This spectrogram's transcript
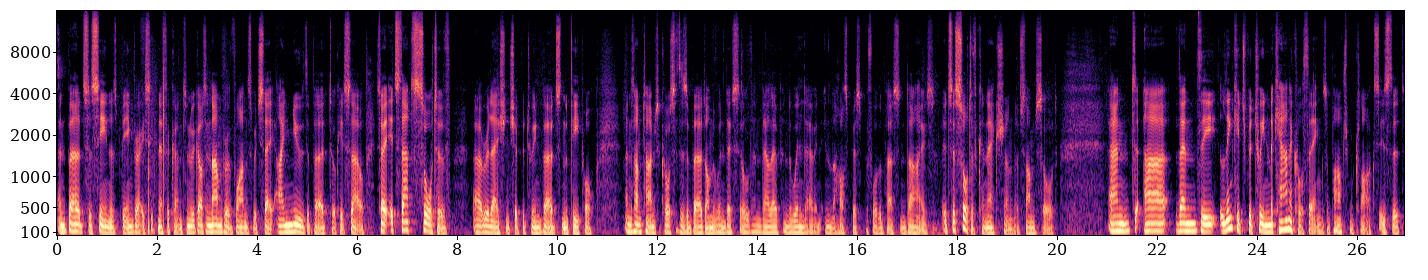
and birds are seen as being very significant. And we've got a number of ones which say, I knew the bird took his soul. So it's that sort of uh, relationship between birds and the people. And sometimes, of course, if there's a bird on the windowsill, then they'll open the window in, in the hospice before the person dies. It's a sort of connection of some sort. And uh, then the linkage between mechanical things, apart from clocks, is that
